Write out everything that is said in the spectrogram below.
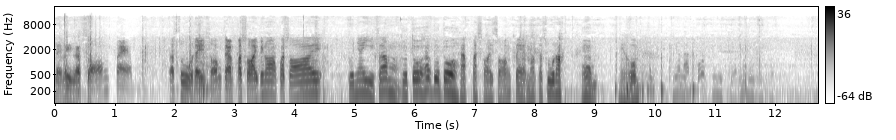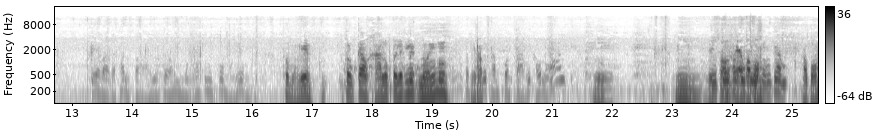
ได้มาอีกละสองแต้มตาสู้ได้สองแต้มปลาซอยพี่น้องปลาซอย ตัวใหญ่อีกซ้ตัวโตครับตัวโตำครับปลาซอยสองแต้มเนาะตาสู้เนาะครับนี่ครับผมเนี่ยนักโทษนี่เสียงมากเลยเตี้ยว่ากับท่านป่าอยู่เพื่อให้บอกว่าที่นี่พวกผมเล่นทุ่มหมงเล่นต้องก้าวขาลงไปลึกๆหน่อย นี่ครับ ทำความสะอาดให้เขาหน่อยนี่ นี่ได้สองแต้มครับผม สองแต้มครับผม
